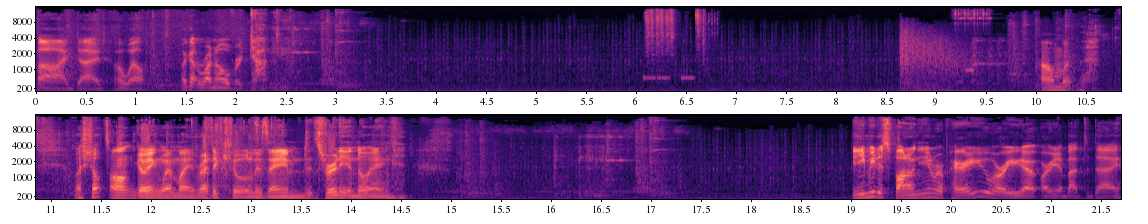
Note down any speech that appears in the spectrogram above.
Ah, I died. Oh well. I got run over. God damn. How my, my shots aren't going where my reticule is aimed, it's really annoying. Do you need me to spawn on you and repair you, or are you are you about to die?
